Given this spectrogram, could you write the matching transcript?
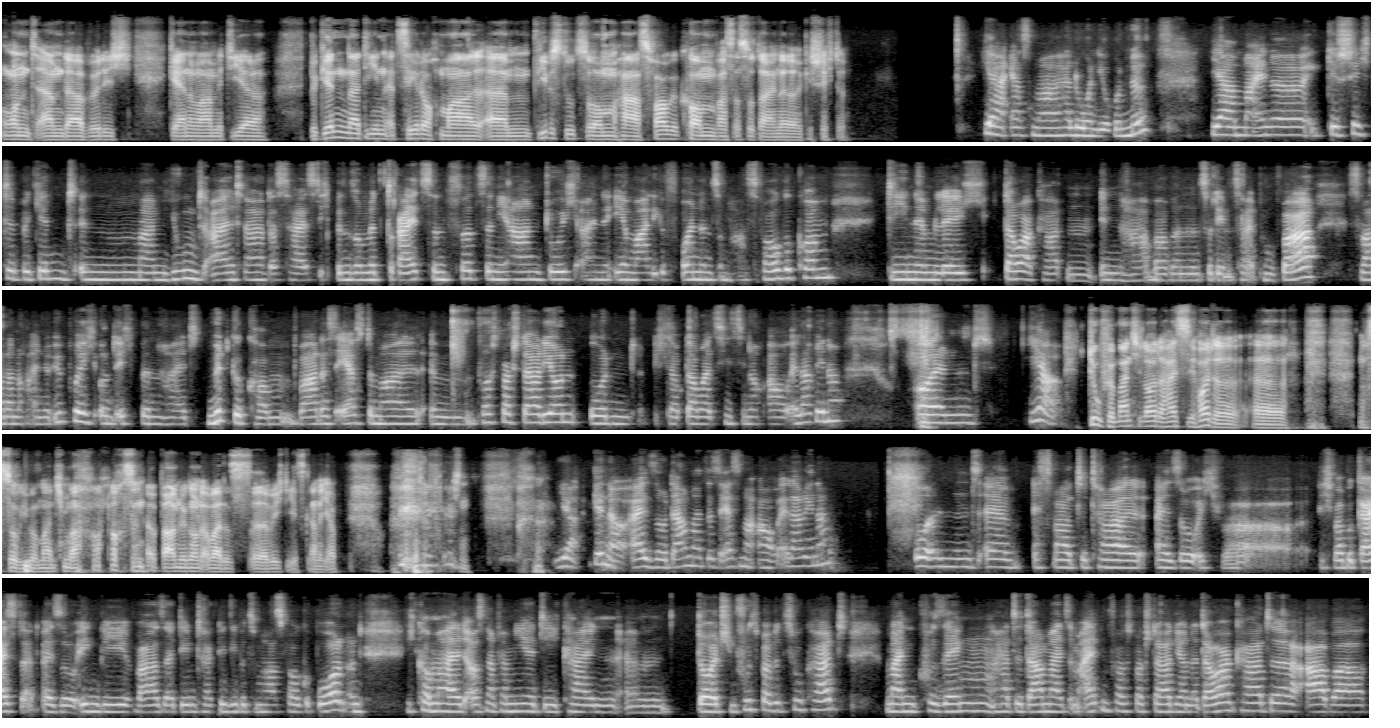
Und ähm, da würde ich gerne mal mit dir beginnen, Nadine. Erzähl doch mal, ähm, wie bist du zum HSV gekommen? Was ist so deine Geschichte? Ja, erstmal Hallo in die Runde. Ja, meine Geschichte beginnt in meinem Jugendalter. Das heißt, ich bin so mit 13, 14 Jahren durch eine ehemalige Freundin zum HSV gekommen, die nämlich Dauerkarteninhaberin zu dem Zeitpunkt war. Es war dann noch eine übrig und ich bin halt mitgekommen, war das erste Mal im Volksparkstadion und ich glaube, damals hieß sie noch AOL Arena. Und ja. Du, für manche Leute heißt sie heute äh, noch so, wie man manchmal auch noch so eine Erbarmung aber das äh, will ich dich jetzt gar nicht ab. ja, genau. Also damals ist erstmal AOL Arena und äh, es war total, also ich war, ich war begeistert. Also irgendwie war seit dem Tag die Liebe zum HSV geboren und ich komme halt aus einer Familie, die keinen ähm, deutschen Fußballbezug hat. Mein Cousin hatte damals im alten Volksparkstadion eine Dauerkarte, aber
